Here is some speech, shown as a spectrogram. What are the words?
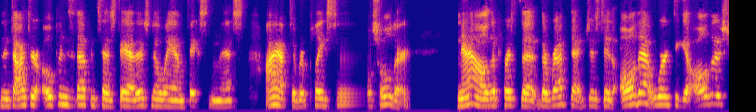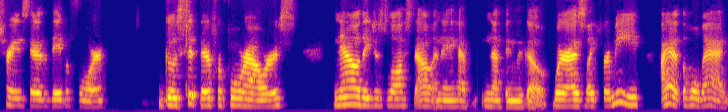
And the doctor opens it up and says, Yeah, there's no way I'm fixing this. I have to replace the shoulder. Now the person the, the rep that just did all that work to get all those trays there the day before goes sit there for four hours. Now they just lost out and they have nothing to go. Whereas like for me, I have the whole bag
